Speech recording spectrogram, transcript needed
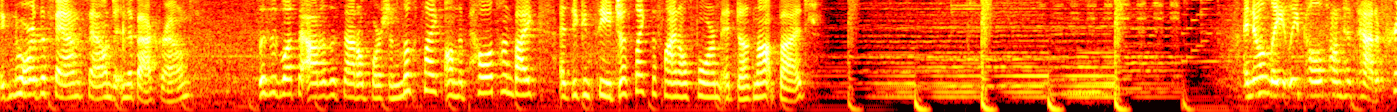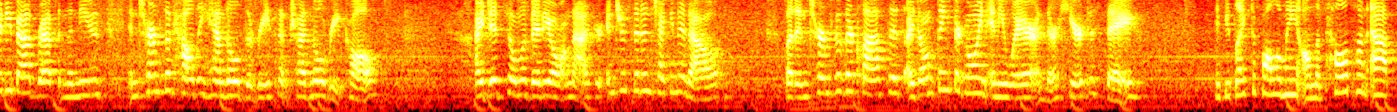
Ignore the fan sound in the background. This is what the out of the saddle portion looks like on the Peloton bike. As you can see, just like the Finer Form, it does not budge. I know lately Peloton has had a pretty bad rep in the news in terms of how they handled the recent treadmill recall. I did film a video on that if you're interested in checking it out. But in terms of their classes, I don't think they're going anywhere and they're here to stay. If you'd like to follow me on the Peloton app,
